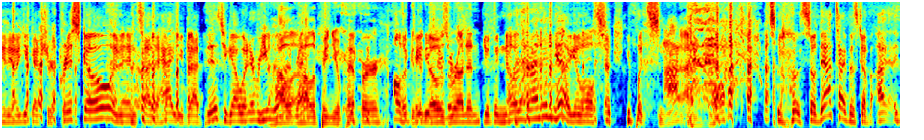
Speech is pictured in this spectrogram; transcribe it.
you know, you got your Crisco, and inside the hat you got this. You got whatever you the want. Jal- right? Jalapeno pepper. jalapeno get the nose pepper. running. Get the nose running. Yeah, you get a little. You put snot on the ball. So, so that type of stuff. I, I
